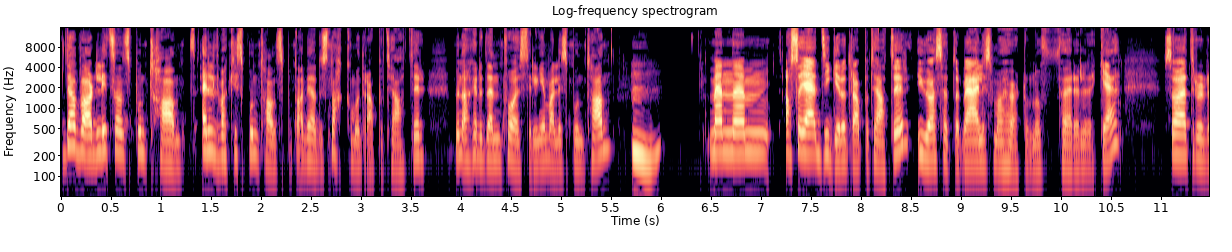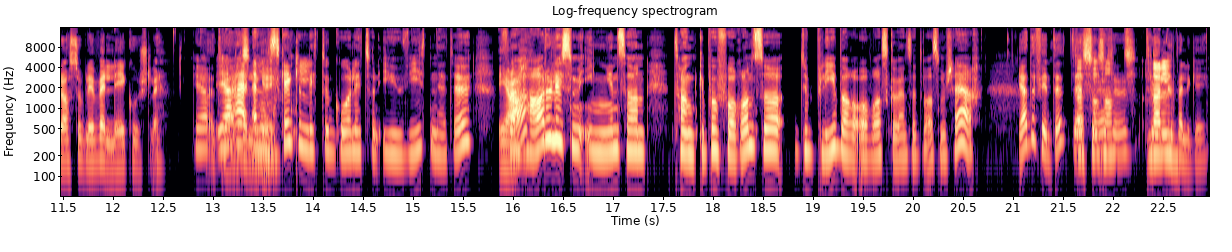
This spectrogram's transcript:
da var det litt sånn spontant Eller det var ikke spontant spontant, vi hadde snakka om å dra på teater, men akkurat den forestillingen var litt spontan. Mhm. Men um, altså, jeg digger å dra på teater, uansett om jeg liksom har hørt om noe før eller ikke. Så jeg tror det også blir veldig koselig. Ja, Jeg det er jeg elsker egentlig litt å gå litt sånn i uvitenhet òg. For Ja. da har du liksom ingen sånn tanke på forhånd, så du blir bare overraska uansett hva som skjer. Ja, definitivt. Det er så sant. tror- Det er litt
